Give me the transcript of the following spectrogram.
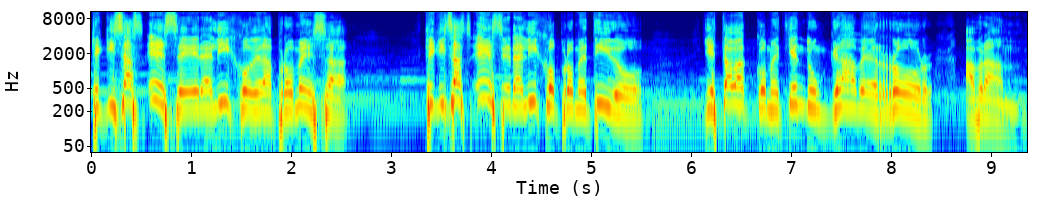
que quizás ese era el hijo de la promesa? que quizás ese era el hijo prometido y estaba cometiendo un grave error Abraham.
